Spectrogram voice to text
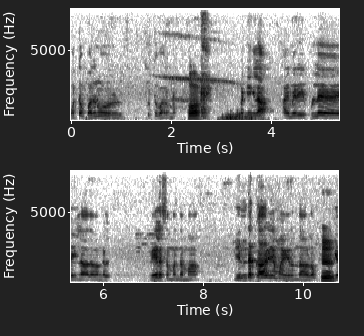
மொத்தம் பதினோரு சுத்து வரணும். ஓகேங்களா? அதுமாரி பிள்ளை இல்லாதவங்கள் வேலை சம்பந்தமா எந்த காரியமா இருந்தாலும் இங்க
